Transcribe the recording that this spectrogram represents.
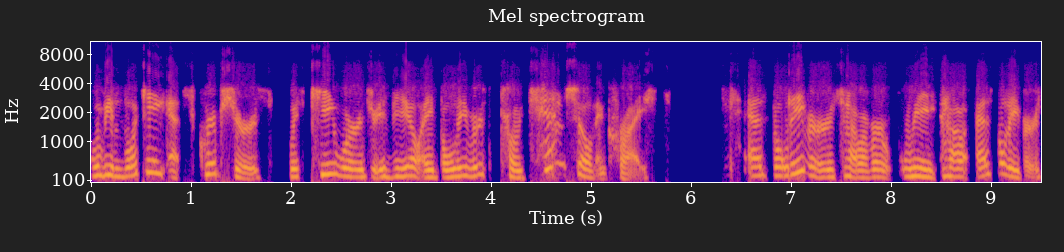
we'll be looking at scriptures with keywords reveal a believer's potential in Christ. As believers, however, we how, as believers,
